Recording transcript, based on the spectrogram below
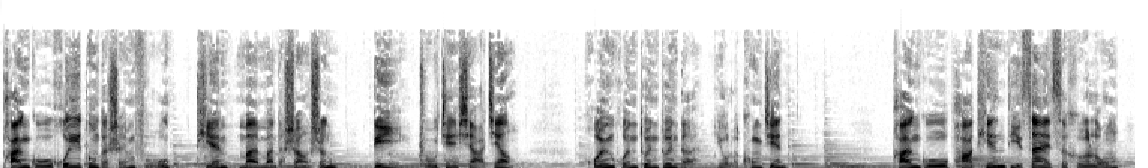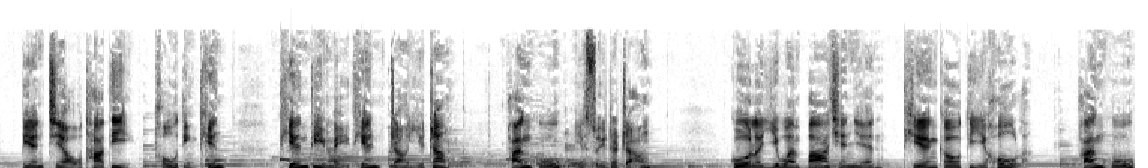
盘古挥动的神符，天慢慢的上升，地逐渐下降，浑混沌沌的有了空间。盘古怕天地再次合拢。便脚踏地，头顶天，天地每天长一丈，盘古也随着长。过了一万八千年，天高地厚了，盘古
